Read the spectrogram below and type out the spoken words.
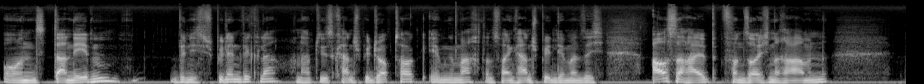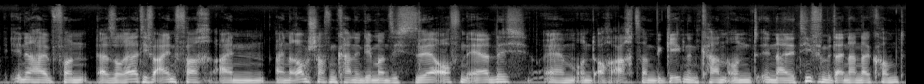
und daneben bin ich Spielentwickler und habe dieses Kartenspiel Drop Talk eben gemacht. Und zwar ein Kartenspiel, in dem man sich außerhalb von solchen Rahmen innerhalb von, also relativ einfach einen, einen Raum schaffen kann, in dem man sich sehr offen, ehrlich ähm, und auch achtsam begegnen kann und in eine Tiefe miteinander kommt,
